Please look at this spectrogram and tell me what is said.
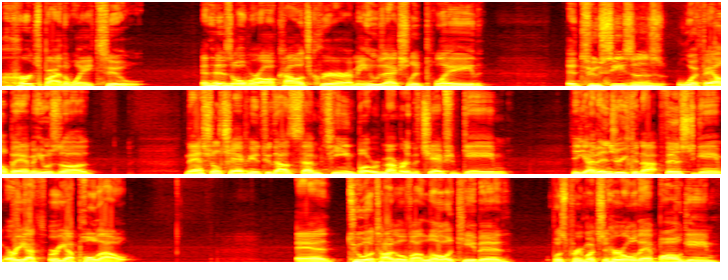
Hurts, by the way, too, in his overall college career. I mean, was actually played in two seasons with Alabama. He was a national champion in 2017. But remember, in the championship game, he got injured. He could not finish the game, or he got or he got pulled out. And Tua Tagovailoa came in, was pretty much the hero of that ball game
